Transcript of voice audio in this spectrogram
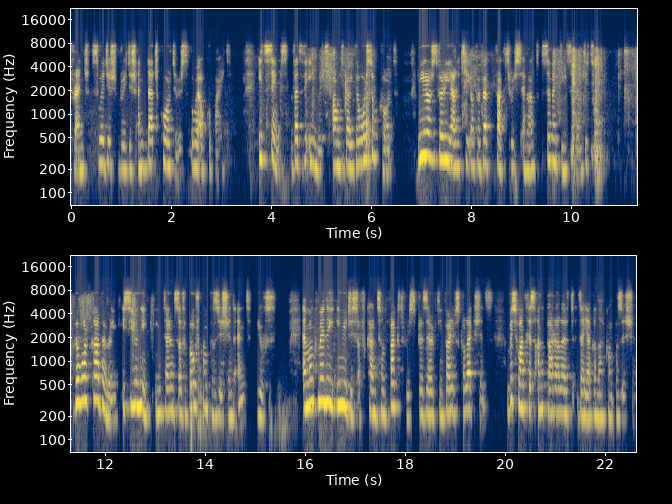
French, Swedish, British, and Dutch quarters were occupied. It seems that the image owned by the Warsaw Court mirrors the reality of the factories around 1772. The wall covering is unique in terms of both composition and use. Among many images of Canton factories preserved in various collections, this one has unparalleled diagonal composition.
